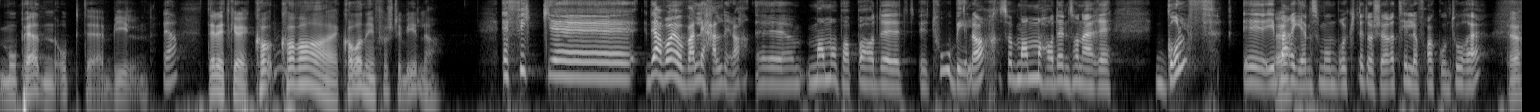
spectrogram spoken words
mopeden opp til bilen. Ja. Det er litt gøy. Hva, hva, var, hva var din første bil, da? Jeg fikk eh, Der var jeg jo veldig heldig, da. Eh, mamma og pappa hadde eh, to biler. Så mamma hadde en sånn her eh, Golf eh, i Ja. Bergen som hun brukte til å kjøre til og fra kontoret. Ja.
